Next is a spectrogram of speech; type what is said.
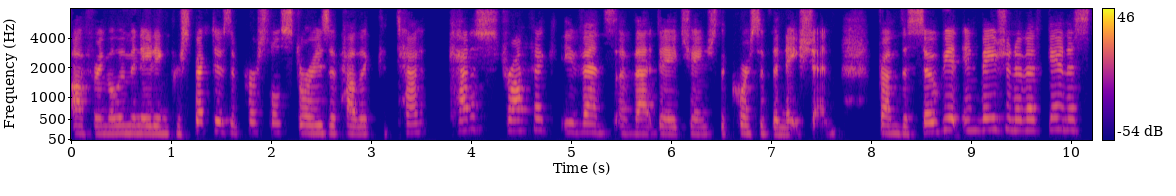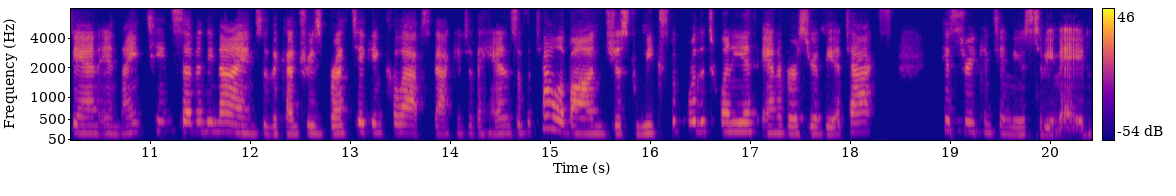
offering illuminating perspectives and personal stories of how the cata- catastrophic events of that day changed the course of the nation. From the Soviet invasion of Afghanistan in 1979 to the country's breathtaking collapse back into the hands of the Taliban just weeks before the 20th anniversary of the attacks history continues to be made.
